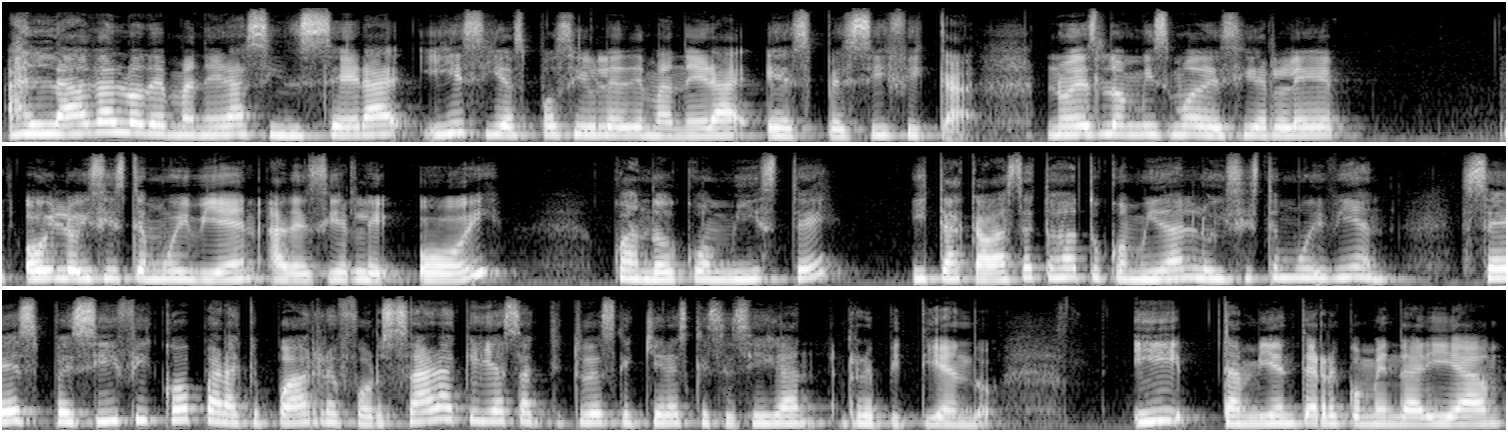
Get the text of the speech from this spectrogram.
Halágalo de manera sincera y, si es posible, de manera específica. No es lo mismo decirle, hoy lo hiciste muy bien, a decirle, hoy, cuando comiste y te acabaste toda tu comida, lo hiciste muy bien. Sé específico para que puedas reforzar aquellas actitudes que quieres que se sigan repitiendo. Y también te recomendaría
